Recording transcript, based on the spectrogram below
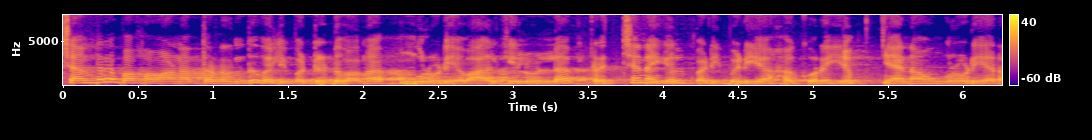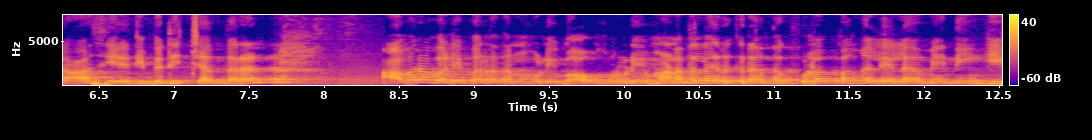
சந்திர பகவானை தொடர்ந்து வழிபட்டுட்டு வாங்க உங்களுடைய வாழ்க்கையில் உள்ள பிரச்சனைகள் படிப்படியாக குறையும். ஏன்னா உங்களுடைய ராசி அதிபதி சந்திரன் அவரை வழிபடுறதன் மூலிமா உங்களுடைய மனதில் இருக்கிற அந்த குழப்பங்கள் எல்லாமே நீங்கி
